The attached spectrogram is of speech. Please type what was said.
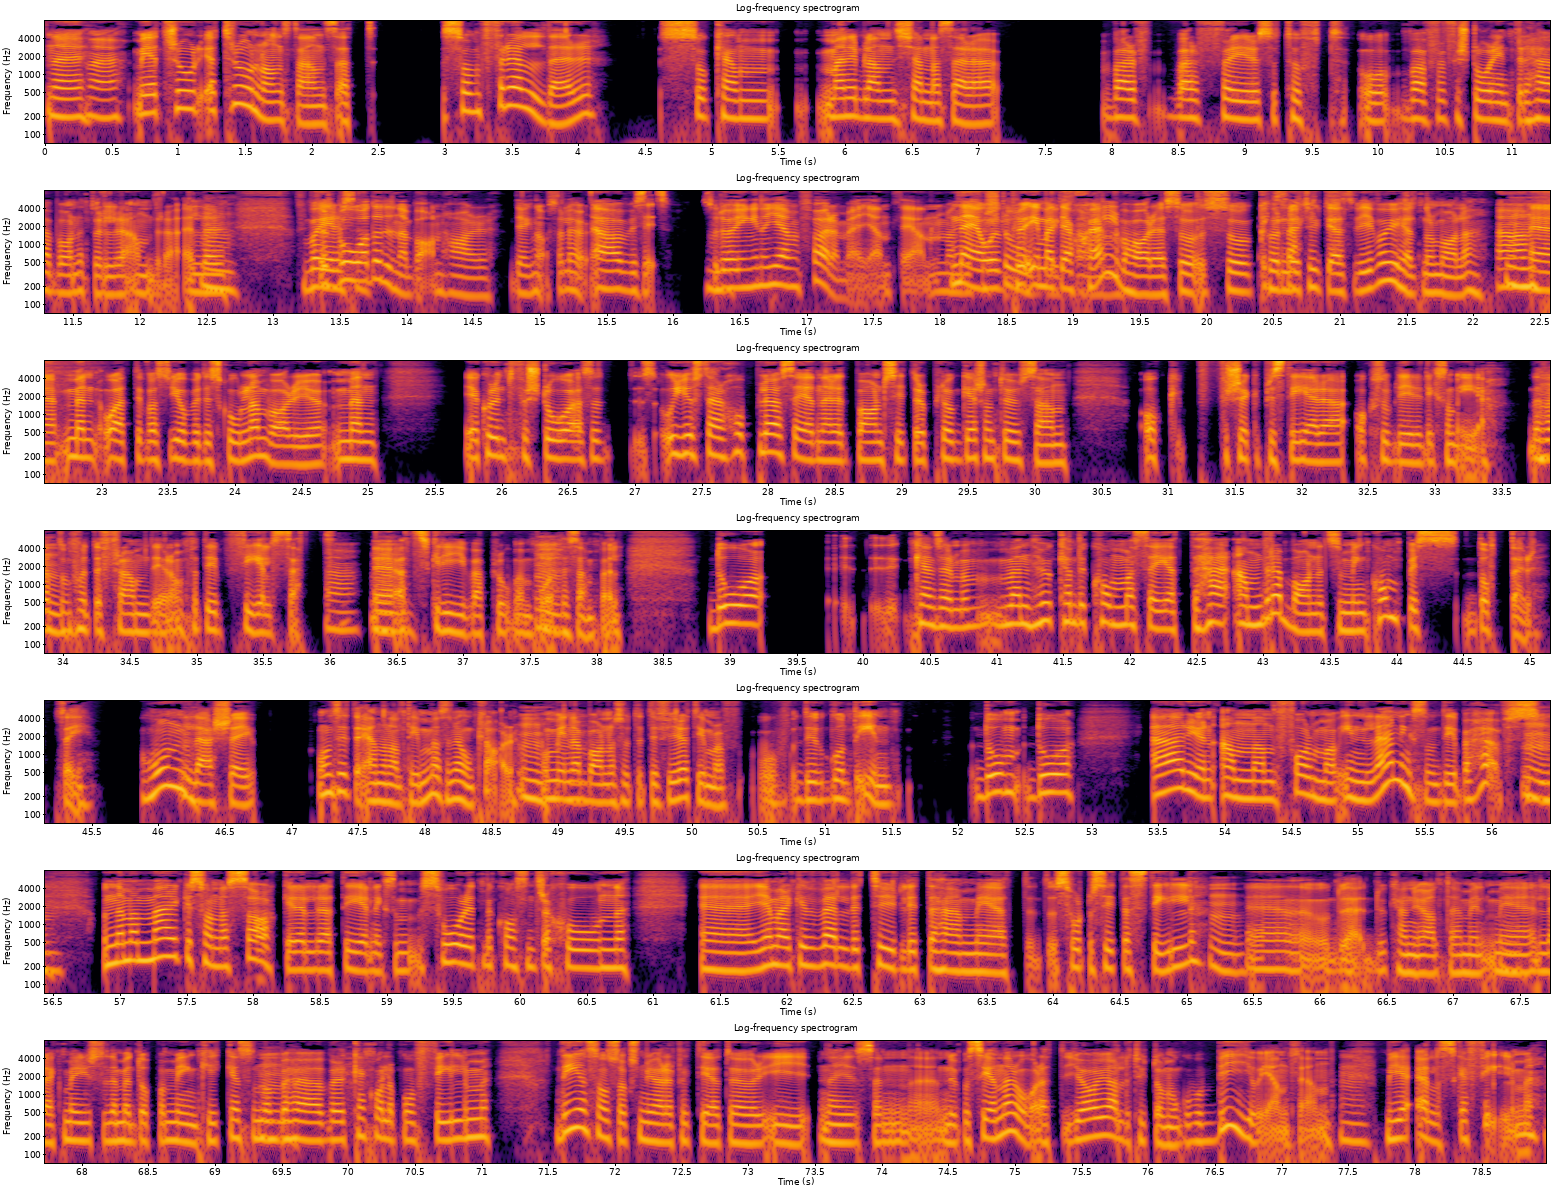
Nej. Nej. Men jag tror, jag tror någonstans att som förälder så kan man ibland känna så här, varf, varför är det så tufft? Och varför förstår inte det här barnet eller det andra? Eller Mm. vad är För det som- båda dina barn har diagnos, eller hur? Ja, precis. Så du har ingen att jämföra med egentligen? Nej, och i och med att jag liksom- själv har det så, så kunde, Exakt. tyckte jag att vi var ju helt normala. Ja. Eh, men, och att det var så jobbigt i skolan var det ju, men jag kunde inte förstå, alltså, och just det här hopplösa är när ett barn sitter och pluggar som tusan och försöker prestera och så blir det liksom E. Därför Mm. att de får inte fram det, de- för att det är fel sätt eh, Mm. att skriva proven på Mm. till exempel. Då eh, kan jag säga, men, men hur kan det komma sig att det här andra barnet som min kompis dotter, säg, hon Mm. lär sig, hon sitter en och en halv timme sen är hon klar. Mm. Och mina barn har suttit i fyra timmar och det går inte in. Då, då är det ju en annan form av inlärning som det behövs. Mm. Och när man märker sådana saker, eller att det är liksom svårighet med koncentration, jag märker väldigt tydligt det här med att det är svårt att sitta still. Mm. Eh, du, du kan ju allt det här med, med läkemedel, just det där med dopaminkicken som Mm. de behöver, kan kolla på en film. Det är en sån sak som jag har reflekterat över i, jag, sen, eh, nu på senare år, att jag har ju aldrig tyckt om att gå på bio egentligen, Mm. men jag älskar film.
